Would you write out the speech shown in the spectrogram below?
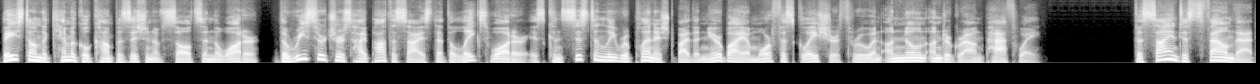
Based on the chemical composition of salts in the water, the researchers hypothesized that the lake's water is consistently replenished by the nearby Amorphous Glacier through an unknown underground pathway. The scientists found that,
